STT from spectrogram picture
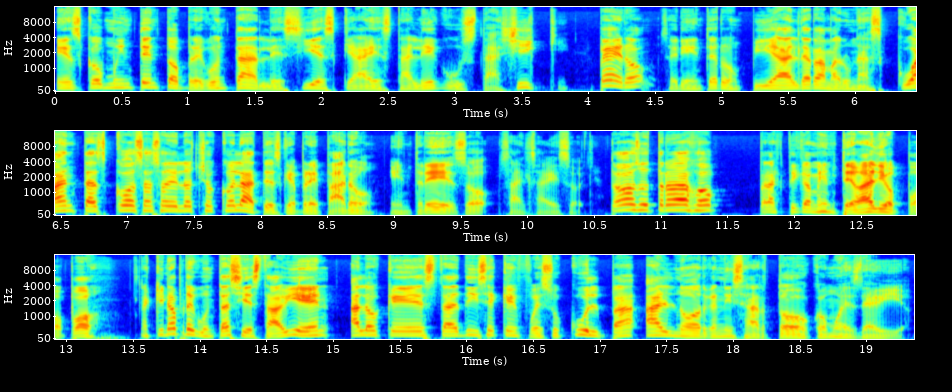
es como intentó preguntarle si es que a esta le gusta Shiki. Pero sería interrumpida al derramar unas cuantas cosas sobre los chocolates que preparó, entre eso salsa de soya. Todo su trabajo prácticamente valió popó. Aquí no pregunta si está bien, a lo que esta dice que fue su culpa al no organizar todo como es debido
